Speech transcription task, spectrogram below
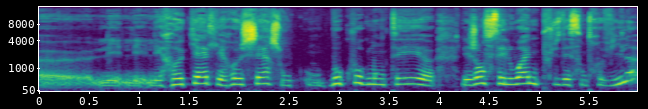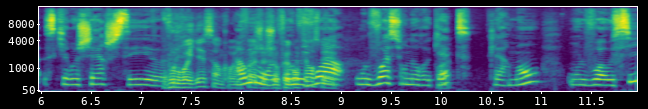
euh, les, les- les requêtes, les recherches ont, ont beaucoup augmenté. Euh, Les gens s'éloignent plus des centres-villes. Ce qu'ils recherchent, c'est... euh, Vous le voyez ça encore une Ah fois, oui, je, on, je vous fais on le confiance. voit, on le voit sur nos requêtes, clairement. On le voit aussi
